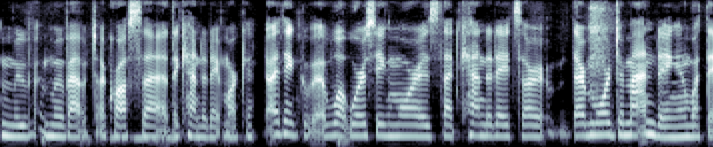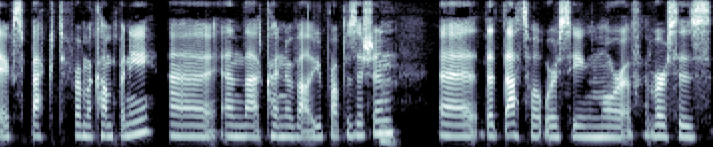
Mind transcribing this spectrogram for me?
move move out across uh, the candidate market. I think uh, what we're seeing more is that candidates are they're more demanding in what they expect from a company uh, and that kind of value proposition. Mm uh, that that's what we're seeing more of versus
